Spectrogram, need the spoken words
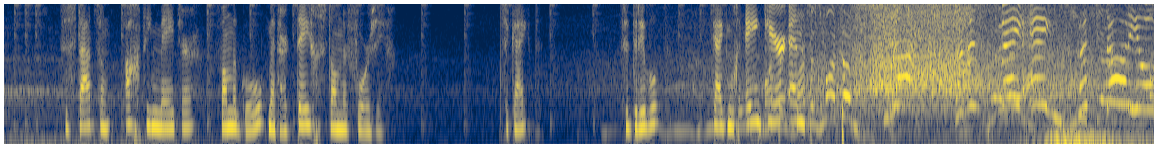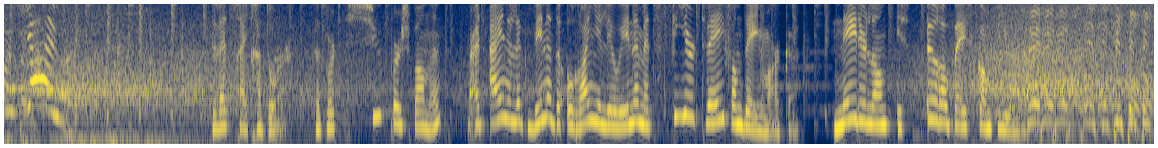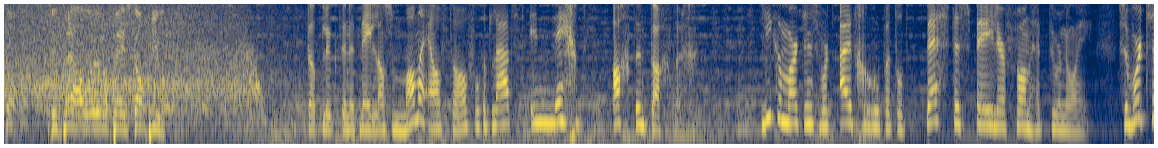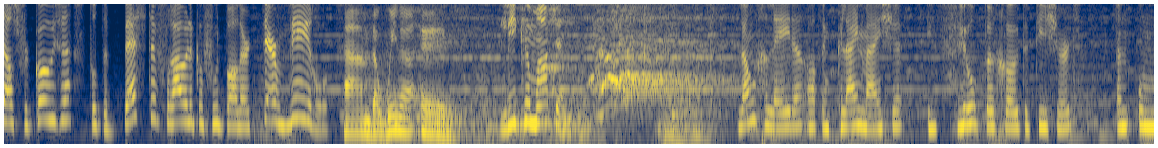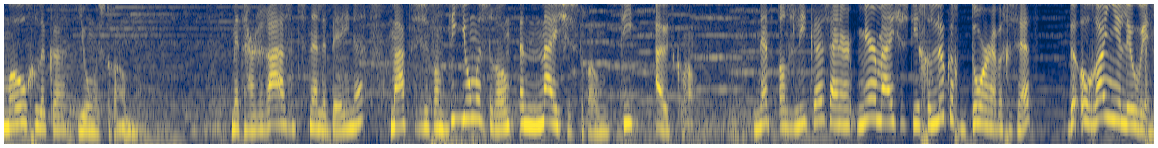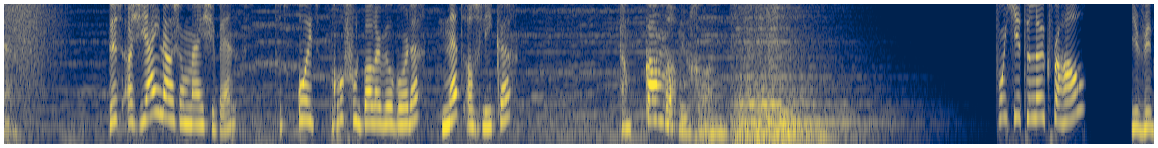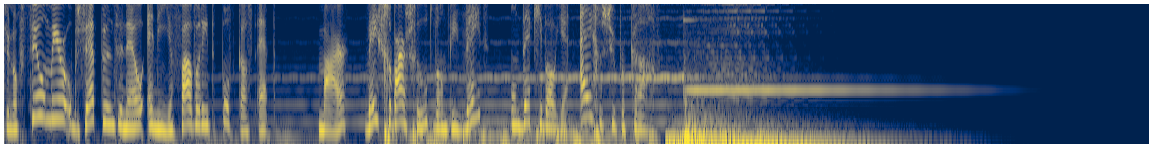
Ze staat zo'n 18 meter van de goal met haar tegenstander voor zich. Ze kijkt. Ze dribbelt. Kijkt nog één keer en... Martens, Martens! Ja! Het is 2-1! Het stadion juicht! De wedstrijd gaat door. Het wordt super spannend, maar uiteindelijk winnen de Oranje Leeuwinnen met 4-2 van Denemarken. Nederland is Europees kampioen. Dit is de titel. De vrouwen Europees kampioen. Dat lukte het Nederlandse mannenelftal voor het laatst in 1988. Lieke Martens wordt uitgeroepen tot beste speler van het toernooi. Ze wordt zelfs verkozen tot de beste vrouwelijke voetballer ter wereld. And the winner is. Lieke Martens. Lang geleden had een klein meisje in veel te grote t-shirts een onmogelijke jongensdroom. Met haar razendsnelle benen maakte ze van die jongensdroom een meisjesdroom die uitkwam. Net als Lieke zijn er meer meisjes die gelukkig door hebben gezet. De Oranje Leeuwinnen. Dus als jij nou zo'n meisje bent dat ooit profvoetballer wil worden, net als Lieke, dan kan dat nu gewoon. Vond je het een leuk verhaal? Je vindt er nog veel meer op zep.nl en in je favoriete podcast-app. Maar wees gewaarschuwd, want wie weet ontdek je wel je eigen superkracht.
